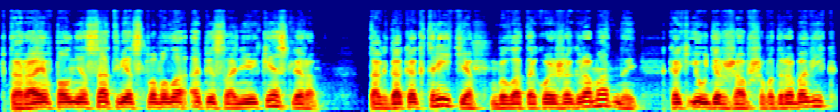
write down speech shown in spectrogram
Вторая вполне соответствовала описанию Кеслера, тогда как третья была такой же громадной, как и удержавшего дробовик.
